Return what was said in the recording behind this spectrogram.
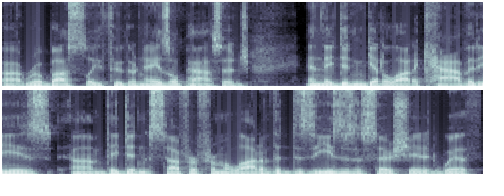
uh, robustly through their nasal passage and they didn't get a lot of cavities. Um, they didn't suffer from a lot of the diseases associated with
